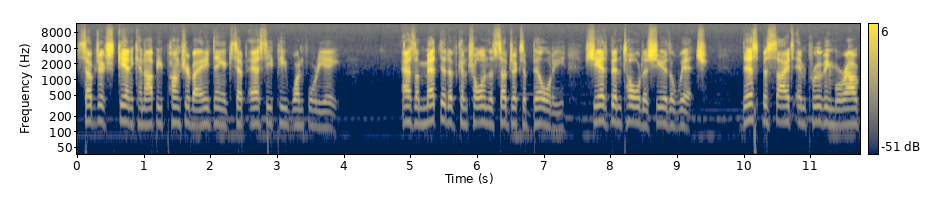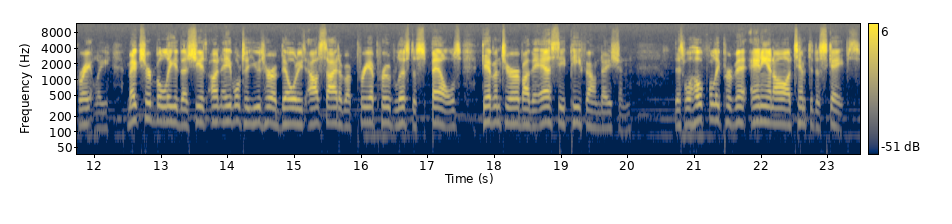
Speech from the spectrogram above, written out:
Subject's skin cannot be punctured by anything except SCP-148. As a method of controlling the subject's ability, she has been told that she is a witch. This, besides improving morale greatly, makes her believe that she is unable to use her abilities outside of a pre-approved list of spells given to her by the SCP Foundation. This will hopefully prevent any and all attempted escapes.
